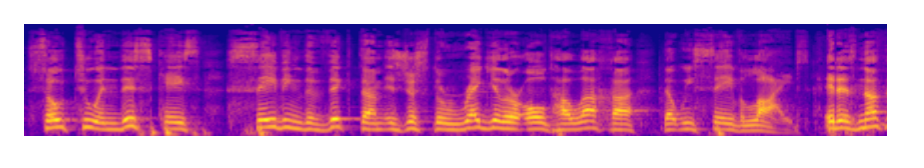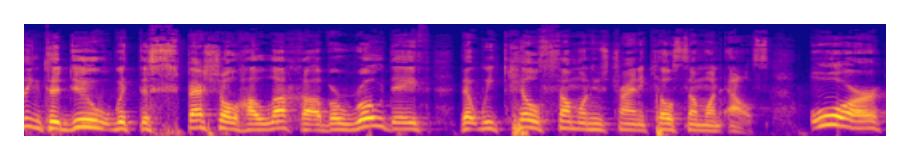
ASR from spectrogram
So too in this case, saving the victim is just the regular old halacha that we save lives. It has nothing to do with the special halacha of a rodef that we kill someone who's trying to kill someone else. Or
